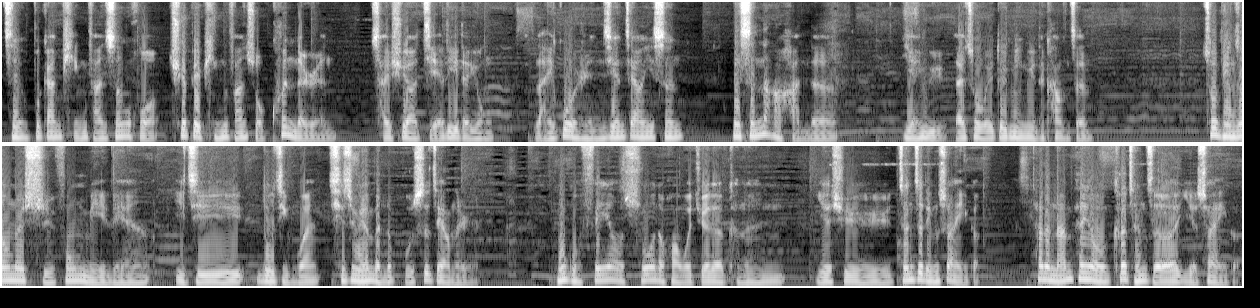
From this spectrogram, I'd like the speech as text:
只有不甘平凡生活却被平凡所困的人，才需要竭力的用“来过人间”这样一声类似呐喊的。言语来作为对命运的抗争。作品中的许峰、米莲以及陆警官，其实原本都不是这样的人。如果非要说的话，我觉得可能，也许曾之琳算一个，她的男朋友柯承泽也算一个。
